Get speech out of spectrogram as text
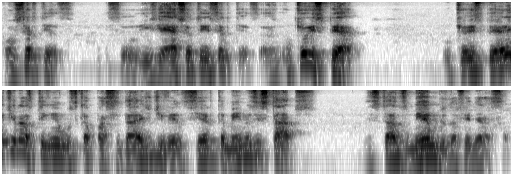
Com certeza. Isso, essa eu tenho certeza. O que eu espero? O que eu espero é que nós tenhamos capacidade de vencer também nos estados, nos estados membros da federação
